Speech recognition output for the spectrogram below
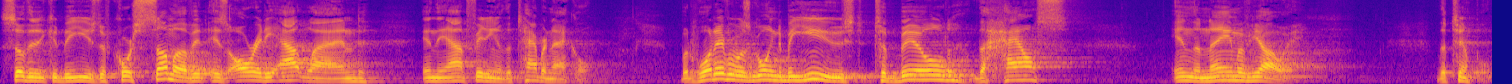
so that it could be used. Of course, some of it is already outlined in the outfitting of the tabernacle. But whatever was going to be used to build the house in the name of Yahweh the temple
